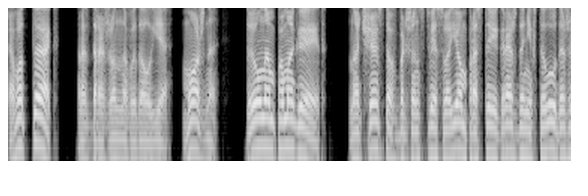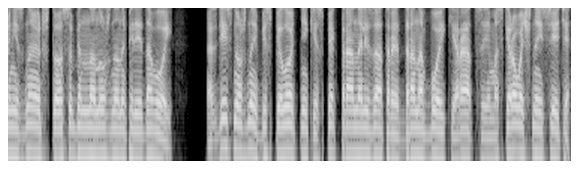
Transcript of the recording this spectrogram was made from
«А вот так», — раздраженно выдал я. «Можно. Тыл нам помогает. Но часто в большинстве своем простые граждане в тылу даже не знают, что особенно нужно на передовой. А здесь нужны беспилотники, спектроанализаторы, дронобойки, рации, маскировочные сети,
